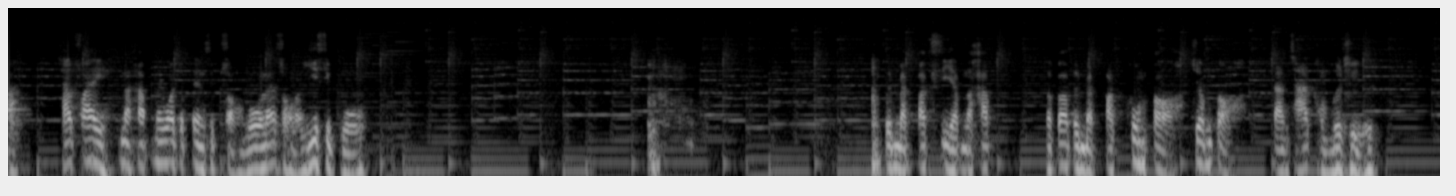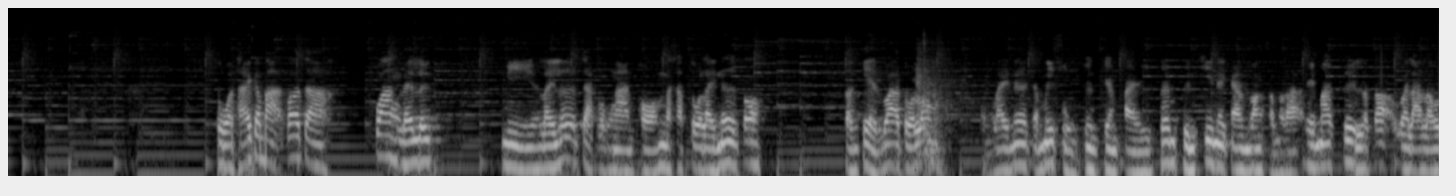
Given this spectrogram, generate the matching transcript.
ชาร์จไฟนะครับ ไม่ว่าจะเป็น 12 โวลต์และ 220 โวลต์เป็นแบบปลั๊กเสียบนะครับ แล้วก็เป็นแบบปลั๊กพ่วงต่อเชื่อมต่อการชาร์จของมือถือ ตัวท้ายกระบะก็จะ กว้างและลึก มีไลเนอร์จากโรงงานพร้อมนะครับ ตัวไลเนอร์ก็สังเกตว่าตัวร่องของไลเนอร์จะไม่สูงจนเกินไป เพิ่มพื้นที่ในการวางสัมภาระได้มากขึ้น แล้วก็เวลาเรา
